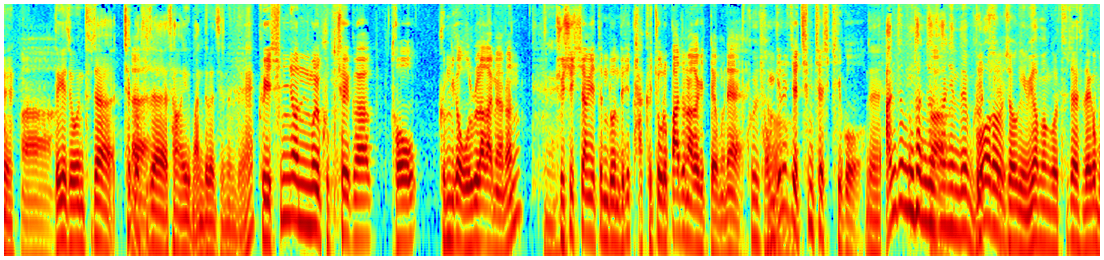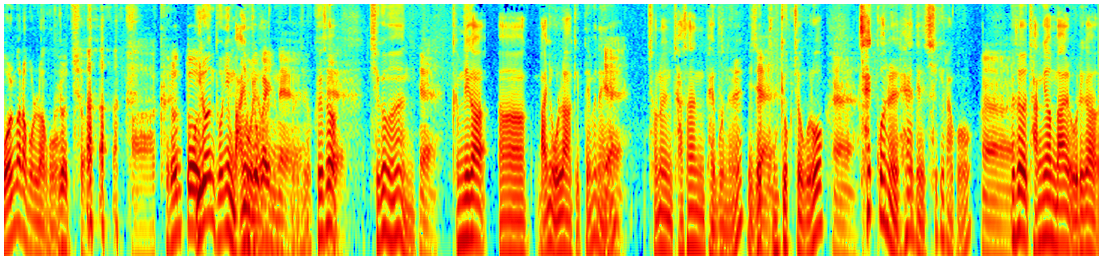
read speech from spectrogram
예, 예. 아. 되게 좋은 투자 채권 예. 투자 상황이 만들어지는데 그 10년물 국채가 더 금리가 올라가면은 네. 주식시장에 있던 돈들이 다 그쪽으로 빠져나가기 때문에 그렇죠. 경기를 이제 침체시키고. 네. 안전산자산인데 아, 뭐하러 저기 위험한 거 투자해서 내가 뭘 얼마나 보려고. 그렇죠. 아, 그런 또. 이런 돈이 많이 몰려가 있네. 그래서 예. 지금은 예. 금리가 어, 많이 올라갔기 때문에 예. 저는 자산 배분을 이제 예. 본격적으로 예. 채권을 해야 될 시기라고. 예. 그래서 작년 말 우리가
